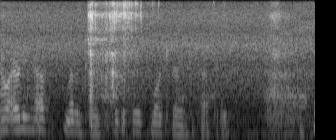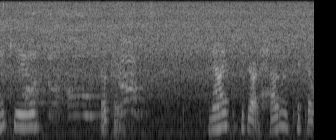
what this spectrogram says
No, I already have lemon curd. I just need more carrying capacity. Thank you. Okay. Now I have to figure out how do I pick up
